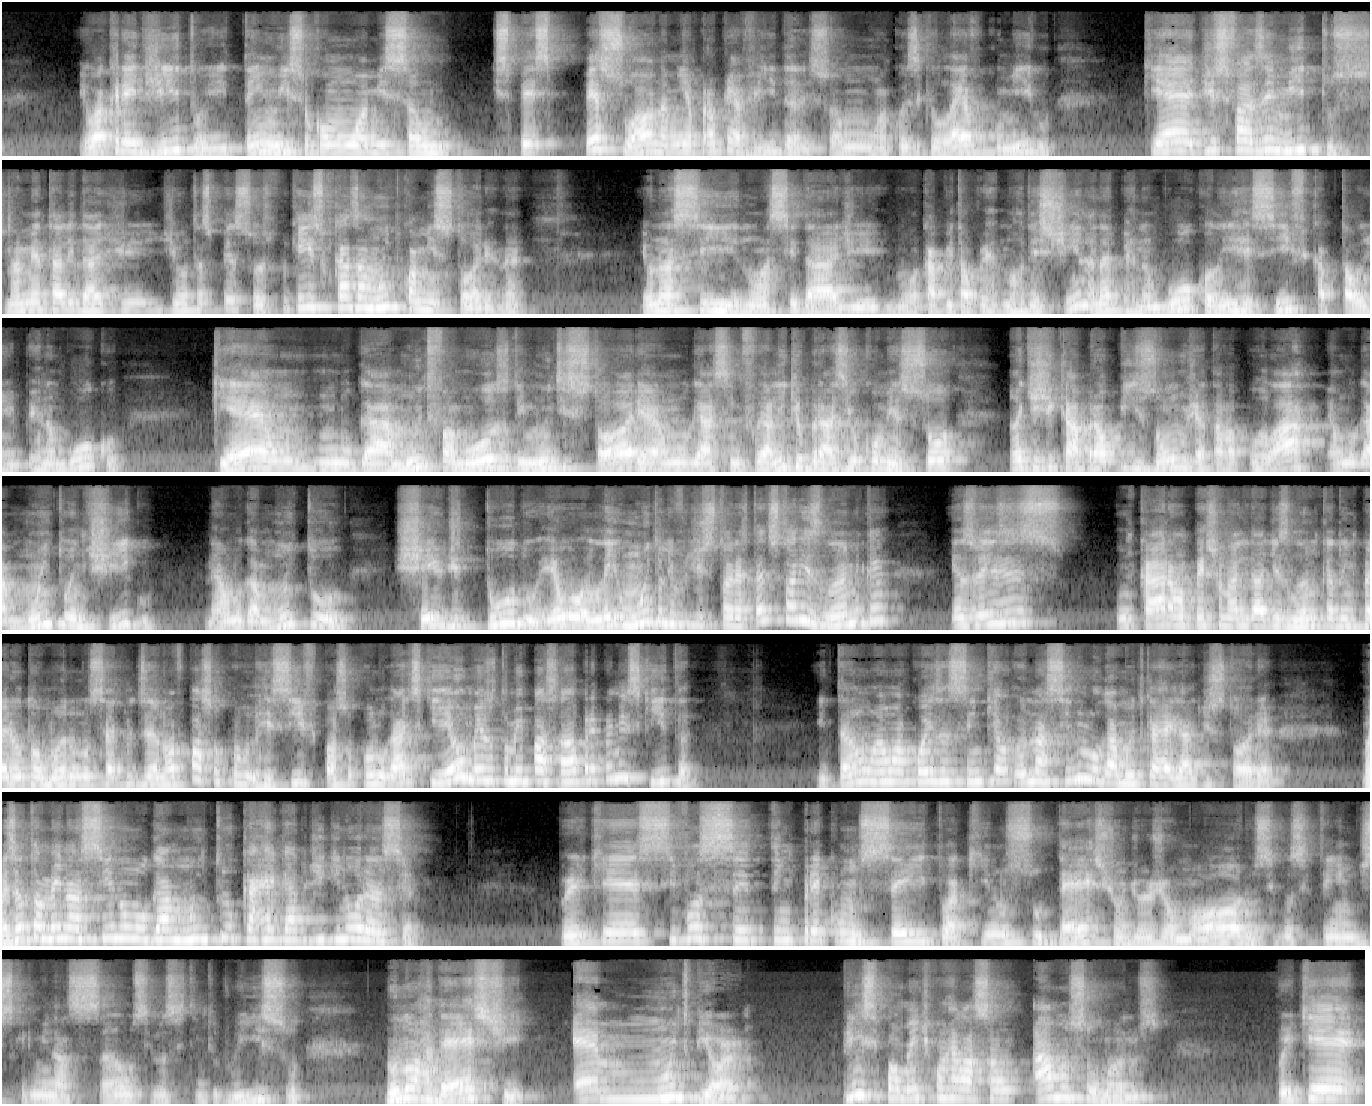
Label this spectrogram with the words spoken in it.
eu acredito e tenho isso como uma missão pessoal na minha própria vida, isso é uma coisa que eu levo comigo, que é desfazer mitos na mentalidade de, de outras pessoas, porque isso casa muito com a minha história, né? Eu nasci numa cidade, numa capital nordestina, né, Pernambuco, ali, Recife, capital de Pernambuco, que é um, um, lugar muito famoso, tem muita história, é um lugar assim, foi ali que o Brasil começou, antes de Cabral Pison já estava por lá, é um lugar muito antigo, né, um lugar muito cheio de tudo. Eu leio muito livro de história, até de história islâmica, e às vezes um cara, uma personalidade islâmica do Império Otomano no século XIX passou por Recife, passou por lugares que eu mesmo também passava para ir para mesquita. Então é uma coisa assim que eu, eu nasci num lugar muito carregado de história, mas eu também nasci num lugar muito carregado de ignorância. Porque se você tem preconceito aqui no Sudeste, onde hoje eu moro, se você tem discriminação, se você tem tudo isso, no Nordeste é muito pior principalmente com relação a muçulmanos. Porque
